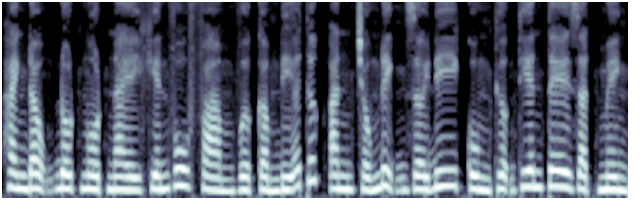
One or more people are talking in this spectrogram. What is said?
hành động đột ngột này khiến Vu Phàm vừa cầm đĩa thức ăn chống định rời đi cùng Thượng Thiên Tê giật mình,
